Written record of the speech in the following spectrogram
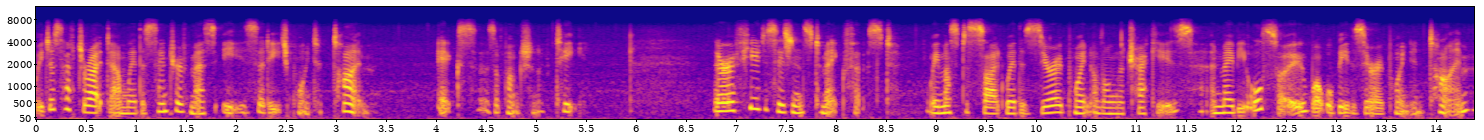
we just have to write down where the center of mass is at each point of time, x as a function of t. There are a few decisions to make first we must decide where the zero point along the track is, and maybe also what will be the zero point in time.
